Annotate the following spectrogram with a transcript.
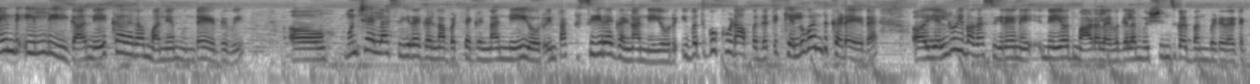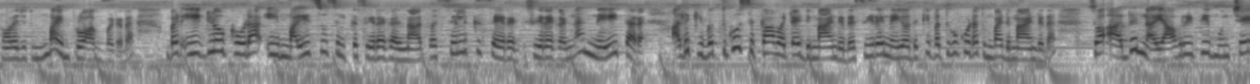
ಆ್ಯಂಡ್ ಇಲ್ಲಿ ಈಗ ನೇಕಾರರ ಮನೆ ಮುಂದೆ ಇದ್ದೀವಿ. ಮುಂಚೆ ಎಲ್ಲ ಸೀರೆಗಳನ್ನ ಬಟ್ಟೆಗಳನ್ನ ನೇಯೋರು. ಇನ್ಫ್ಯಾಕ್ಟ್ ಸೀರೆಗಳನ್ನ ನೇಯೋರು. ಇವತ್ತಿಗೂ ಕೂಡ ಆ ಪದ್ಧತಿ ಕೆಲವೊಂದು ಕಡೆ ಇದೆ. ಎಲ್ಲರೂ ಇವಾಗ ಸೀರೆ ನೇ, ನೇಯೋದು ಮಾಡಲ್ಲ. ಇವಾಗೆಲ್ಲ ಮಿಷಿನ್ಸ್ಗಳು ಬಂದ್ಬಿಟ್ಟಿದೆ. ಟೆಕ್ನಾಲಜಿ ತುಂಬ ಇಂಪ್ರೂವ್ ಆಗಿಬಿಟ್ಟಿದೆ. ಬಟ್ ಈಗಲೂ ಕೂಡ ಈ ಮೈಸೂರು ಸಿಲ್ಕ್ ಸೀರೆಗಳನ್ನ ಅಥವಾ ಸಿಲ್ಕ್ ಸೀರೆ ಸೀರೆಗಳನ್ನ ನೇಯ್ತಾರೆ. ಅದಕ್ಕೆ ಇವತ್ತಿಗೂ ಸಿಕ್ಕಾಬಟ್ಟೆ ಡಿಮ್ಯಾಂಡ್ ಇದೆ. ಸೀರೆ ನೇಯೋದಕ್ಕೆ ಇವತ್ತಿಗೂ ಕೂಡ ತುಂಬ ಡಿಮ್ಯಾಂಡ್ ಇದೆ. ಸೊ ಅದನ್ನು ಯಾವ ರೀತಿ ಮುಂಚೆ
